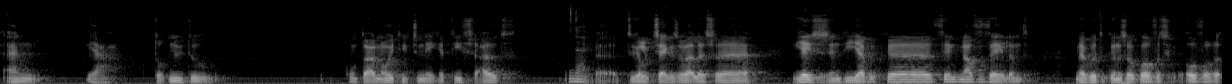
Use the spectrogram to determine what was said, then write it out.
En ja, tot nu toe komt daar nooit iets negatiefs uit. Nee. Eh, tuurlijk zeggen ze wel eens, eh, Jezus, en die heb ik, eh, vind ik nou vervelend. Maar goed, dan kunnen ze ook over, over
